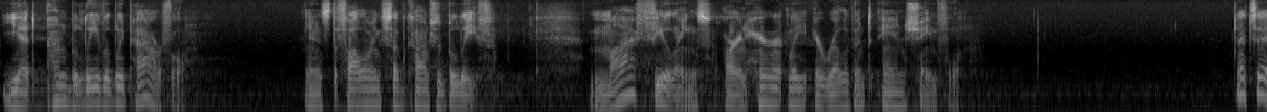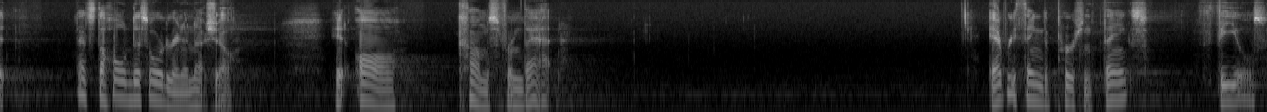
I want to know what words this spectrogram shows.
yet unbelievably powerful. And it's the following subconscious belief My feelings are inherently irrelevant and shameful. That's it. That's the whole disorder in a nutshell. It all comes from that. Everything the person thinks, feels,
